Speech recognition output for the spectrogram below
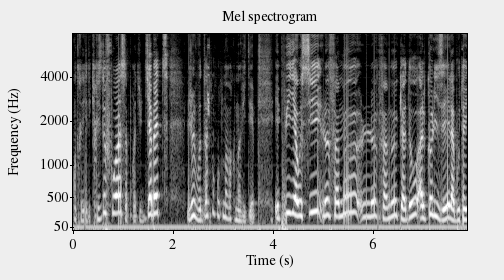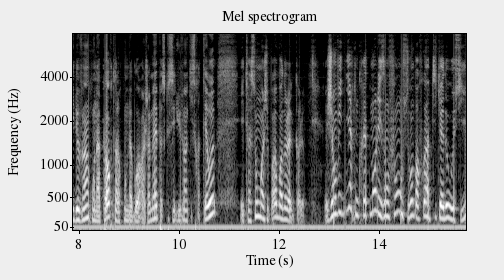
entraîner des crises de foie, ça pourrait être du diabète. Les gens ils vont être vachement contents de m'avoir comme invité. Et puis il y a aussi le fameux, le fameux cadeau alcoolisé, la bouteille de vin qu'on apporte alors qu'on ne la boira jamais parce que c'est du vin qui sera terreux. Et de toute façon, moi j'ai pas boire de l'alcool. J'ai envie de dire concrètement, les enfants ont souvent parfois un petit cadeau aussi,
